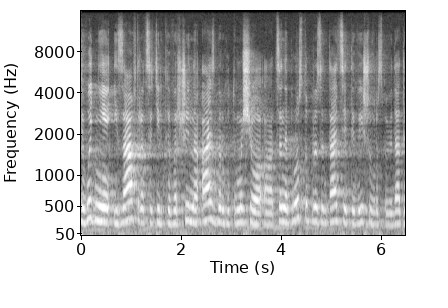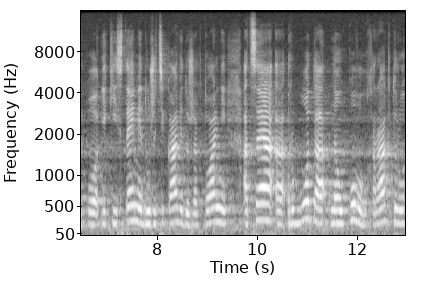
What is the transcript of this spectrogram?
Сьогодні і завтра це тільки вершина айсбергу, тому що це не просто презентації. Ти вийшов розповідати по якійсь темі, дуже цікаві, дуже актуальні. А це робота наукового характеру.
